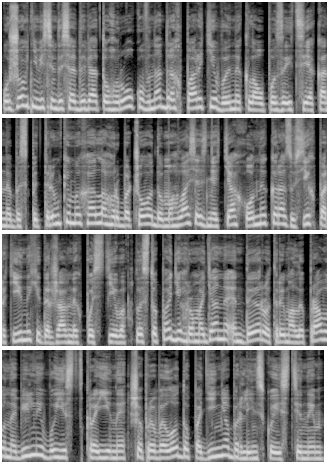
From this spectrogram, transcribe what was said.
У жовтні 89-го року в надрах партії виникла опозиція, яка не без підтримки Михайла Горбачова домоглася зняття Хонникера з усіх партійних і державних постів. В листопаді громадяни НДР отримали право на вільний виїзд з країни, що привело до падіння берлінської стіни.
